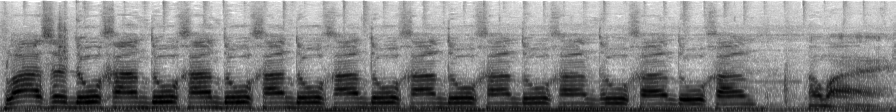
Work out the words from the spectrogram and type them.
Blazen, doorgaan, doorgaan, doorgaan, doorgaan, doorgaan, doorgaan, doorgaan, doorgaan, doorgaan. Hou maar.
